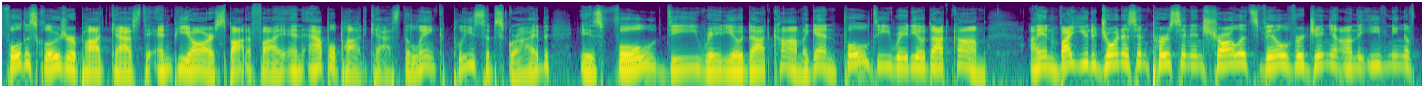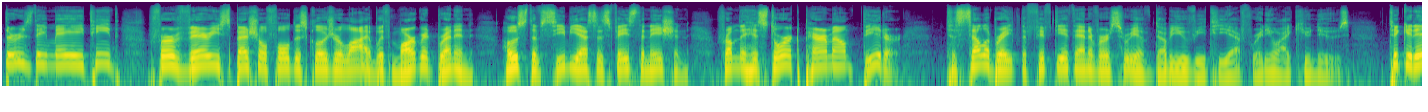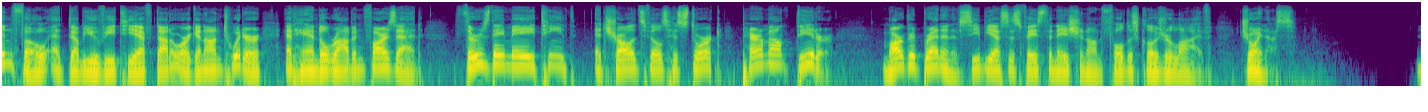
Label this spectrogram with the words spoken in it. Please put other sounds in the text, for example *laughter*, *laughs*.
Full Disclosure podcast to NPR, Spotify, and Apple Podcasts. The link, please subscribe, is fulldradio.com. Again, fulldradio.com. I invite you to join us in person in Charlottesville, Virginia on the evening of Thursday, May 18th for a very special Full Disclosure Live with Margaret Brennan, host of CBS's Face the Nation from the historic Paramount Theater to celebrate the 50th anniversary of WVTF Radio IQ News. Ticket info at WVTF.org and on Twitter at handle Robin Farzad. Thursday, May 18th at Charlottesville's historic Paramount Theater. Margaret Brennan of CBS's Face the Nation on Full Disclosure Live. Join us.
